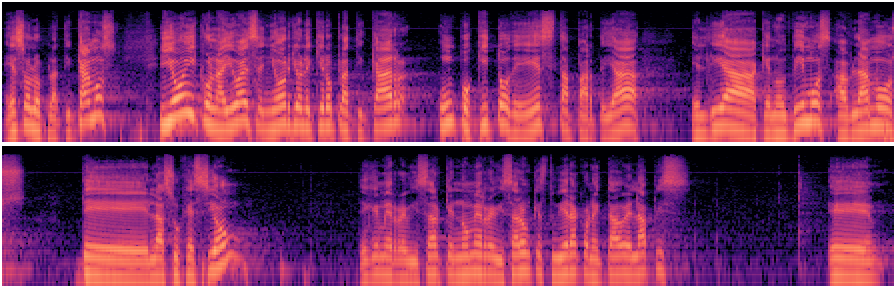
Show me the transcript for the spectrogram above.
Eso lo platicamos. Y hoy con la ayuda del Señor yo le quiero platicar un poquito de esta parte. Ya el día que nos vimos hablamos de la sujeción. Déjeme revisar que no me revisaron que estuviera conectado el lápiz. Eh,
